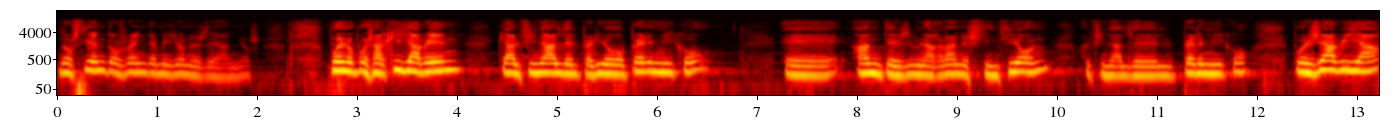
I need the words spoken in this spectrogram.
220 millones de años. Bueno, pues aquí ya ven que al final del periodo pérmico, eh, antes de una gran extinción, al final del pérmico, pues ya había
